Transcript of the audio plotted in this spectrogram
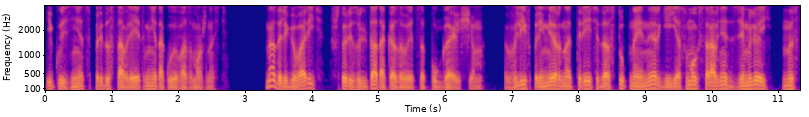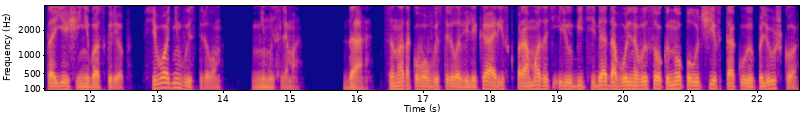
и кузнец предоставляет мне такую возможность. Надо ли говорить, что результат оказывается пугающим? Влив примерно треть доступной энергии, я смог сравнять с Землей настоящий небоскреб. Всего одним выстрелом. Немыслимо. Да, цена такого выстрела велика, а риск промазать или убить себя довольно высок, но получив такую плюшку,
